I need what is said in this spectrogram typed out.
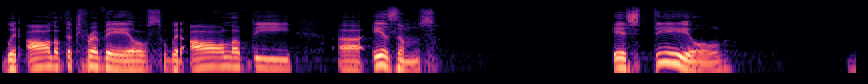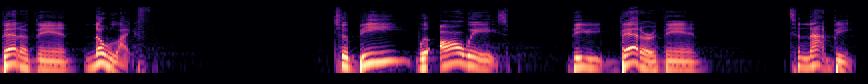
with all of the travails, with all of the uh, isms, is still better than no life. To be will always be better than to not be.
